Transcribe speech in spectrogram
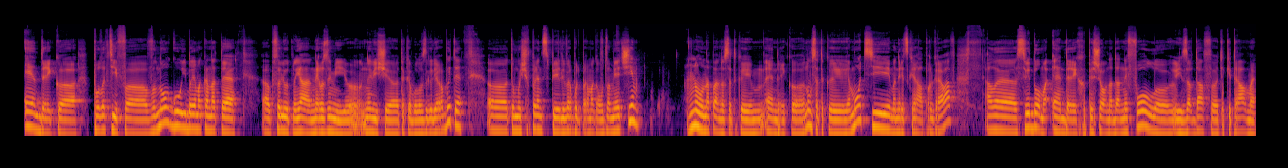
Ендрік е, полетів е, в ногу Ібрама Канате. Абсолютно, я не розумію, навіщо таке було взагалі робити. Е, Тому що, в принципі, Ліверпуль перемагав два м'ячі. Ну, напевно, все-таки Ендрік, е, ну, все-таки емоції, Мадридський Реал програвав. Але свідомо Ендріх пішов на даний фол і завдав е, такі травми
